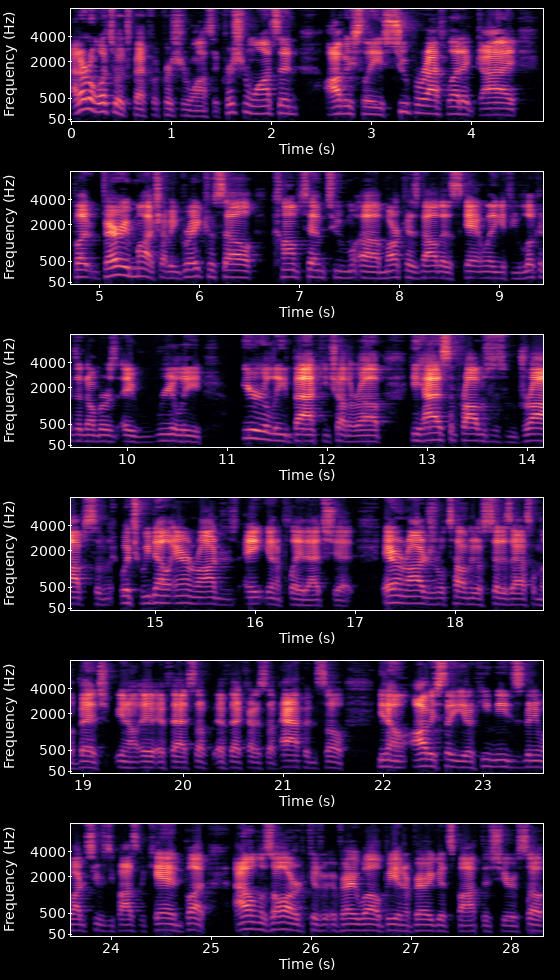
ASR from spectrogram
I don't know what to expect for Christian Watson. Christian Watson, obviously, super athletic guy, but very much, I mean, Greg Cosell comps him to uh, Marquez Valdes-Scantling. If you look at the numbers, a really, eerily back each other up. He has some problems with some drops, some, which we know Aaron Rodgers ain't going to play that shit. Aaron Rodgers will tell him to go sit his ass on the bench, you know, if, if that stuff, if that kind of stuff happens. So, you know, obviously, you know, he needs as many wide receivers as he possibly can, but Allen Lazard could very well be in a very good spot this year. So,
